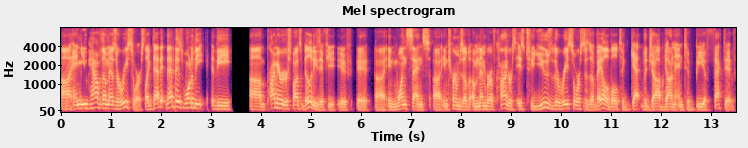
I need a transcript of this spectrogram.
uh, right. and you have them as a resource. Like that that is one of the the um, primary responsibilities, if you if uh, in one sense, uh, in terms of a member of Congress, is to use the resources available to get the job done and to be effective.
